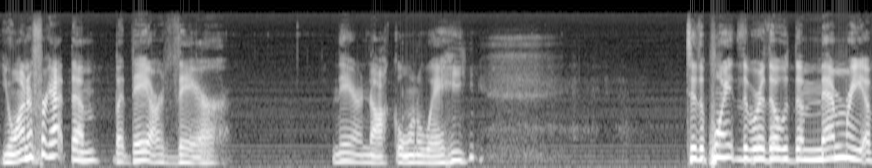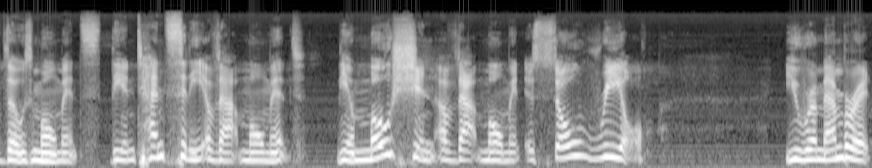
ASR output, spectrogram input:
You want to forget them, but they are there. They are not going away. to the point where though the memory of those moments, the intensity of that moment, the emotion of that moment is so real. You remember it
